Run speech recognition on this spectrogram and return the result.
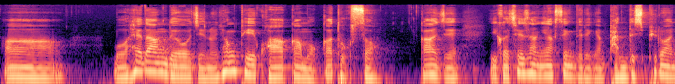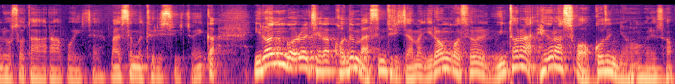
아, 뭐 해당되어지는 형태의 과학 과목과 독서 가 이제 이과 최상위 학생들에게는 반드시 필요한 요소다라고 이제 말씀을 드릴 수 있죠. 그러니까 이런 거를 제가 거듭 말씀드리자만 이런 것을 윈터는 해결할 수가 없거든요. 그래서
